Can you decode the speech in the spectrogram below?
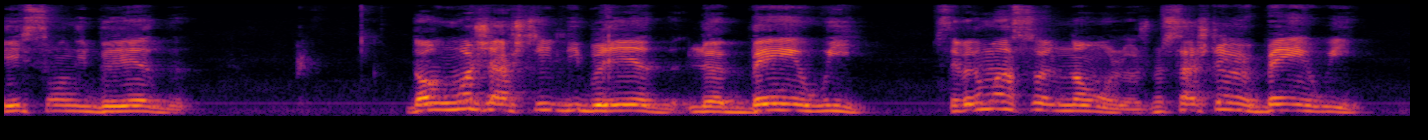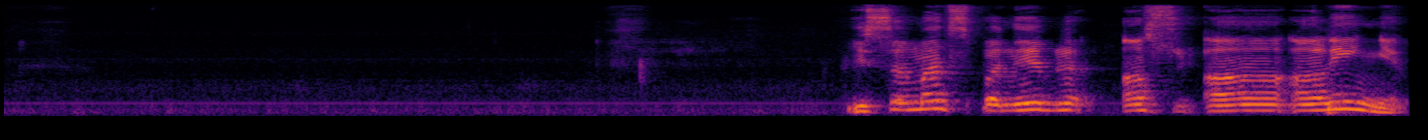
et son hybride. Donc, moi, j'ai acheté l'hybride, le Ben Oui. C'est vraiment ça le nom, là. Je me suis acheté un Ben Oui. Il est seulement disponible en, en, ligne.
